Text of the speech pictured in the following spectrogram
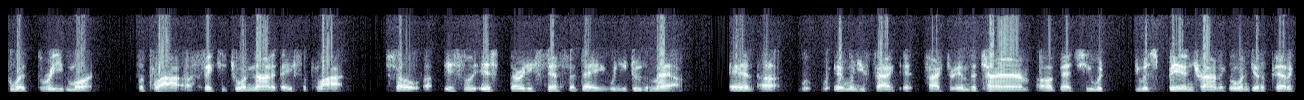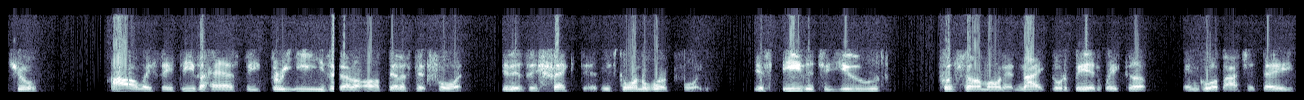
to a three month supply, a sixty to a ninety day supply. So uh, it's it's thirty cents a day when you do the math, and uh, and when you factor factor in the time uh, that you would you would spend trying to go and get a pedicure. I always say Diva has the three E's that are a benefit for it. It is effective. It's going to work for you. It's easy to use. Put some on at night, go to bed, wake up, and go about your day.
